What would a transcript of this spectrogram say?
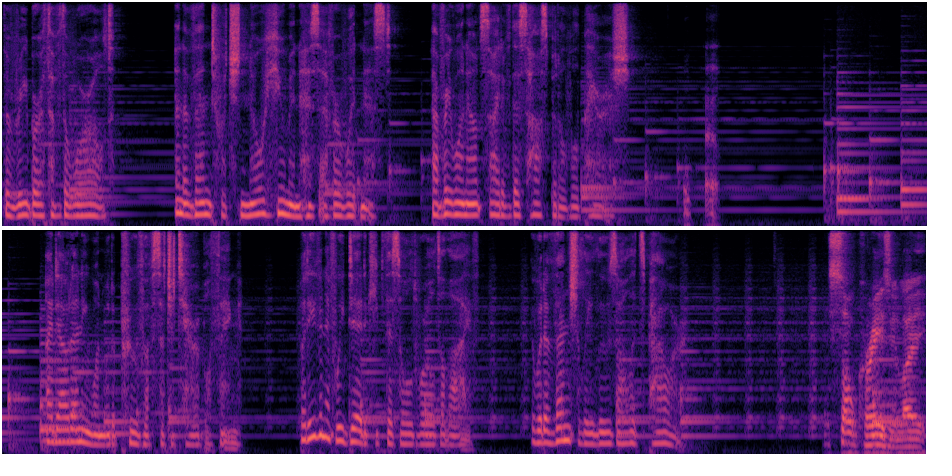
the rebirth of the world. An event which no human has ever witnessed. Everyone outside of this hospital will perish. Oh, wow. I doubt anyone would approve of such a terrible thing. But even if we did keep this old world alive, it would eventually lose all its power. It's so crazy. Like,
